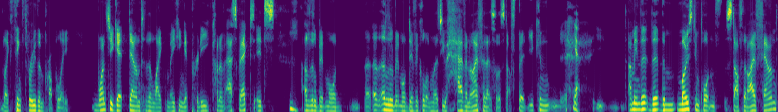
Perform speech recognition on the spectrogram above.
like think through them properly once you get down to the like making it pretty kind of aspect it's a little bit more a, a little bit more difficult unless you have an eye for that sort of stuff but you can Yeah. i mean the the, the most important stuff that i've found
